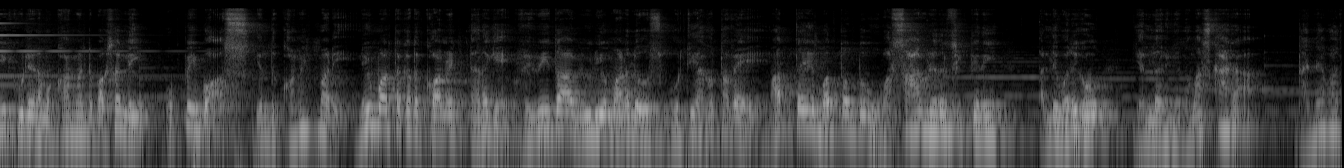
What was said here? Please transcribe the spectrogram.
ಈ ಕೂಡಲೇ ನಮ್ಮ ಕಾಮೆಂಟ್ ಬಾಕ್ಸಲ್ಲಿ ಉಪ್ಪಿ ಬಾಸ್ ಎಂದು ಕಾಮೆಂಟ್ ಮಾಡಿ. ನೀವು ಮಾಡ್ತಕ್ಕಂಥ ಕಾಮೆಂಟ್ ನನಗೆ ವಿವಿಧ ವಿಡಿಯೋ ಮಾಡಲು ಸ್ಫೂರ್ತಿಯಾಗುತ್ತವೆ. ಮತ್ತೆ ಮತ್ತೊಂದು ಹೊಸ ವಿಡಿಯೋದಲ್ಲಿ ಸಿಗ್ತೀನಿ. ಅಲ್ಲಿವರೆಗೂ ಎಲ್ಲರಿಗೂ ನಮಸ್ಕಾರ. ಧನ್ಯವಾದ.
